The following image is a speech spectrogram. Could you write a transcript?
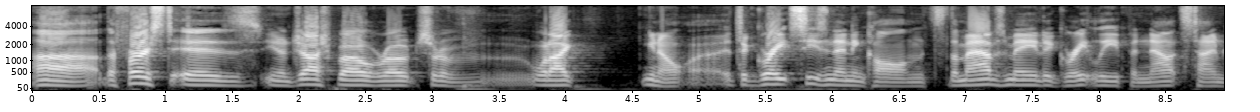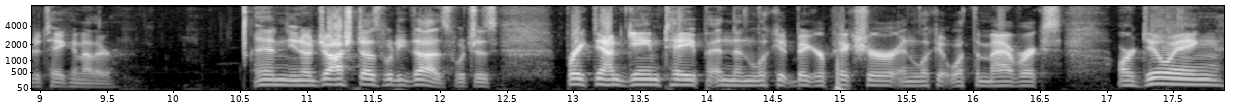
Uh, the first is, you know, Josh Bowe wrote sort of what I you know, uh, it's a great season ending column. It's the Mavs made a great leap, and now it's time to take another. And, you know, Josh does what he does, which is break down game tape and then look at bigger picture and look at what the Mavericks are doing,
